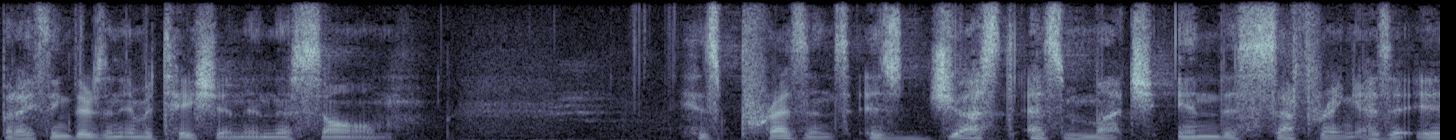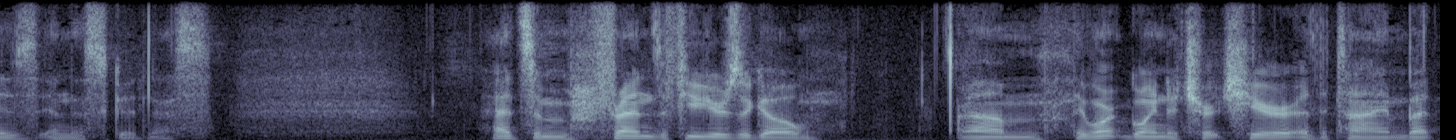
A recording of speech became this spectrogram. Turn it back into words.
But I think there's an invitation in this psalm his presence is just as much in this suffering as it is in this goodness. I had some friends a few years ago. Um, they weren't going to church here at the time, but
